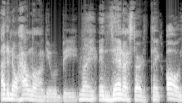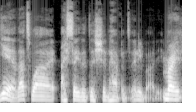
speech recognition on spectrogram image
I didn't know how long it would be. right. And then I started to think, oh, yeah, that's why I say that this shouldn't happen to anybody. Right.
